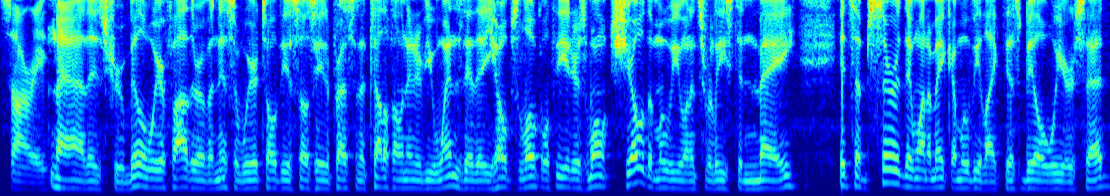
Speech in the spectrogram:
Sorry. Nah, that is true. Bill Weir, father of Anissa Weir, told the Associated Press in a telephone interview Wednesday that he hopes local theaters won't show the movie when it's released in May. It's absurd they want to make a movie like this, Bill Weir said.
